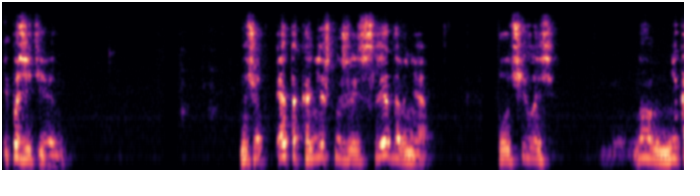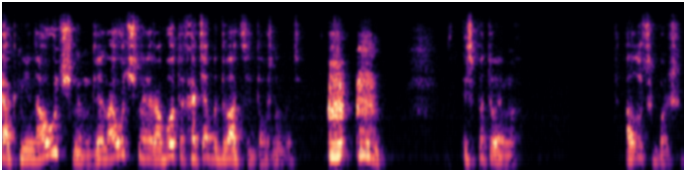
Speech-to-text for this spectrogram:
и позитивен. Значит, это, конечно же, исследование получилось ну, никак не научным. Для научной работы хотя бы 20 должно быть испытуемых, а лучше больше.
